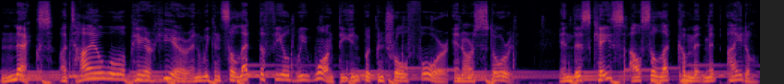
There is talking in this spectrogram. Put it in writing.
Next, a tile will appear here and we can select the field we want the input control for in our story. In this case, I'll select Commitment Item.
